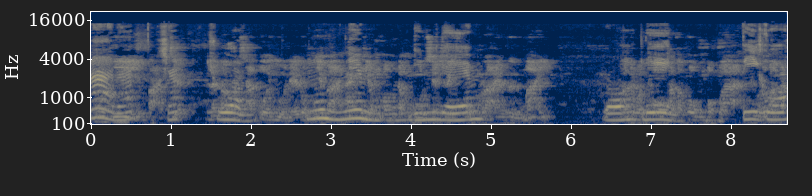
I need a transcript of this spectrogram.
น่ารักชัก ชวนนุ่มนิ่มยิ้มแย้มร้องเพลงตีกลอง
